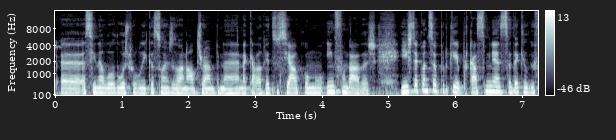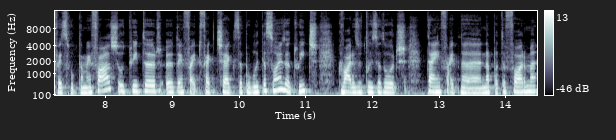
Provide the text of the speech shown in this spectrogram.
uh, assinalou duas publicações de Donald Trump na, naquela rede social como infundadas. E isto aconteceu porquê? Porque, à semelhança daquilo que o Facebook também faz, o Twitter uh, tem feito fact-checks a publicações, a tweets, que vários utilizadores têm feito na, na plataforma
